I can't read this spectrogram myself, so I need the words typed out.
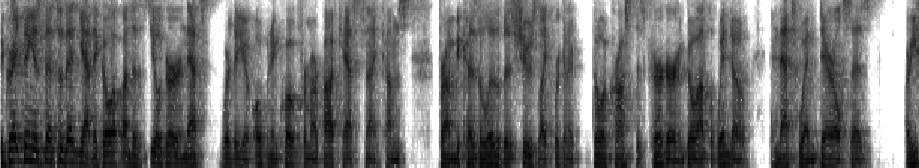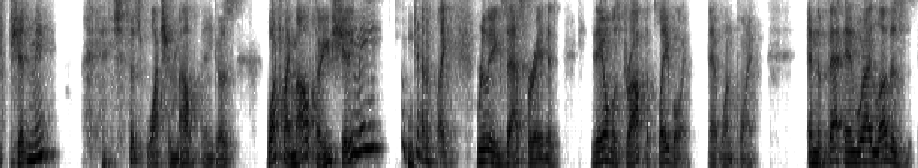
the great thing is that so that yeah they go up onto the steel girder and that's where the opening quote from our podcast tonight comes from because Elisabeth Shue's like we're going to go across this girder and go out the window and that's when daryl says are you shitting me? She says watch your mouth and he goes watch my mouth? Are you shitting me? Kind of like really exasperated. They almost dropped the playboy at one point and the fact and what i love is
